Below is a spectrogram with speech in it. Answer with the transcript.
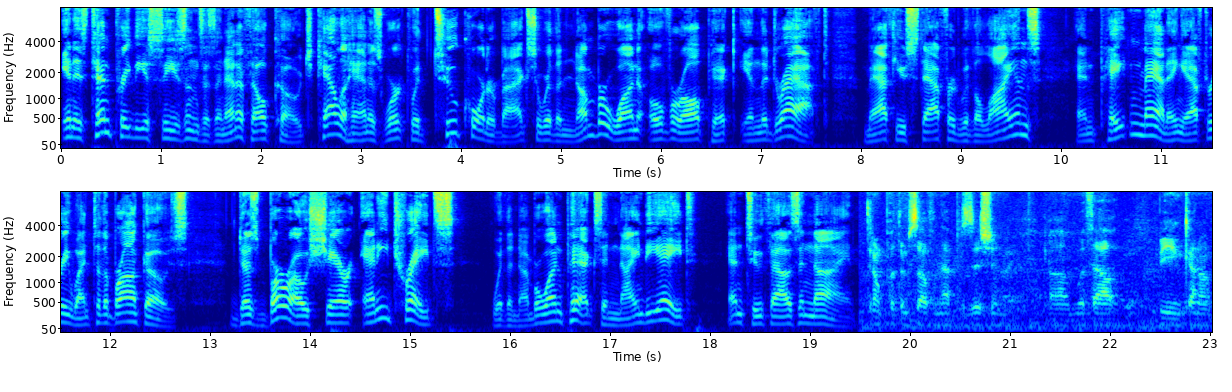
In his 10 previous seasons as an NFL coach, Callahan has worked with two quarterbacks who were the number one overall pick in the draft Matthew Stafford with the Lions and Peyton Manning after he went to the Broncos. Does Burrow share any traits with the number one picks in 98 and 2009? They don't put themselves in that position um, without being kind of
